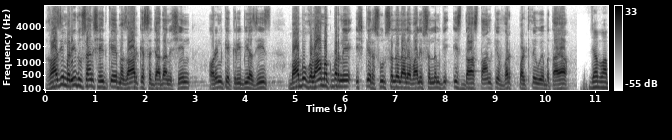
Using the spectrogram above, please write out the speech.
غازی مرید حسین شہید کے مزار کے سجادہ نشین اور ان کے قریبی عزیز بابو غلام اکبر نے عشق رسول صلی اللہ علیہ وسلم کی اس داستان کے ورک پلٹتے ہوئے بتایا۔ جب آپ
